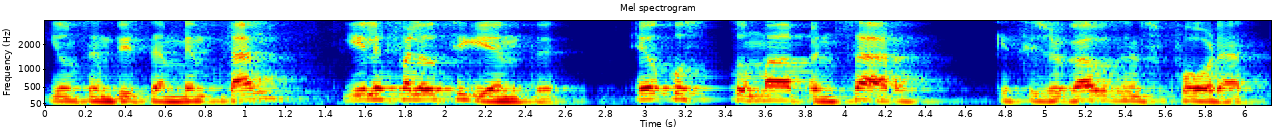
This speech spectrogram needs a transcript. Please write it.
e um cientista ambiental, e ele fala o seguinte: Eu costumava pensar que se jogássemos fora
